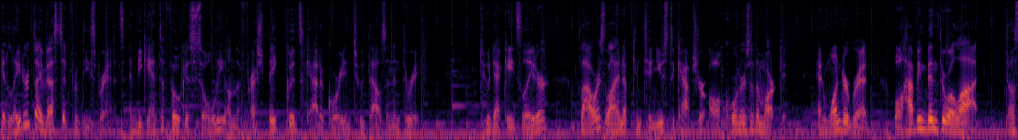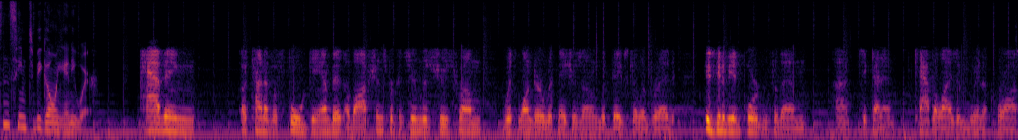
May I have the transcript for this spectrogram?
it later divested from these brands and began to focus solely on the fresh baked goods category in 2003. Two decades later, Flowers' lineup continues to capture all corners of the market, and Wonder Bread, while having been through a lot, doesn't seem to be going anywhere. Having a kind of a full gambit of options for consumers to choose from with Wonder, with Nature's Own, with Dave's Killer Bread is going to be important for them uh, to kind of capitalize and win across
